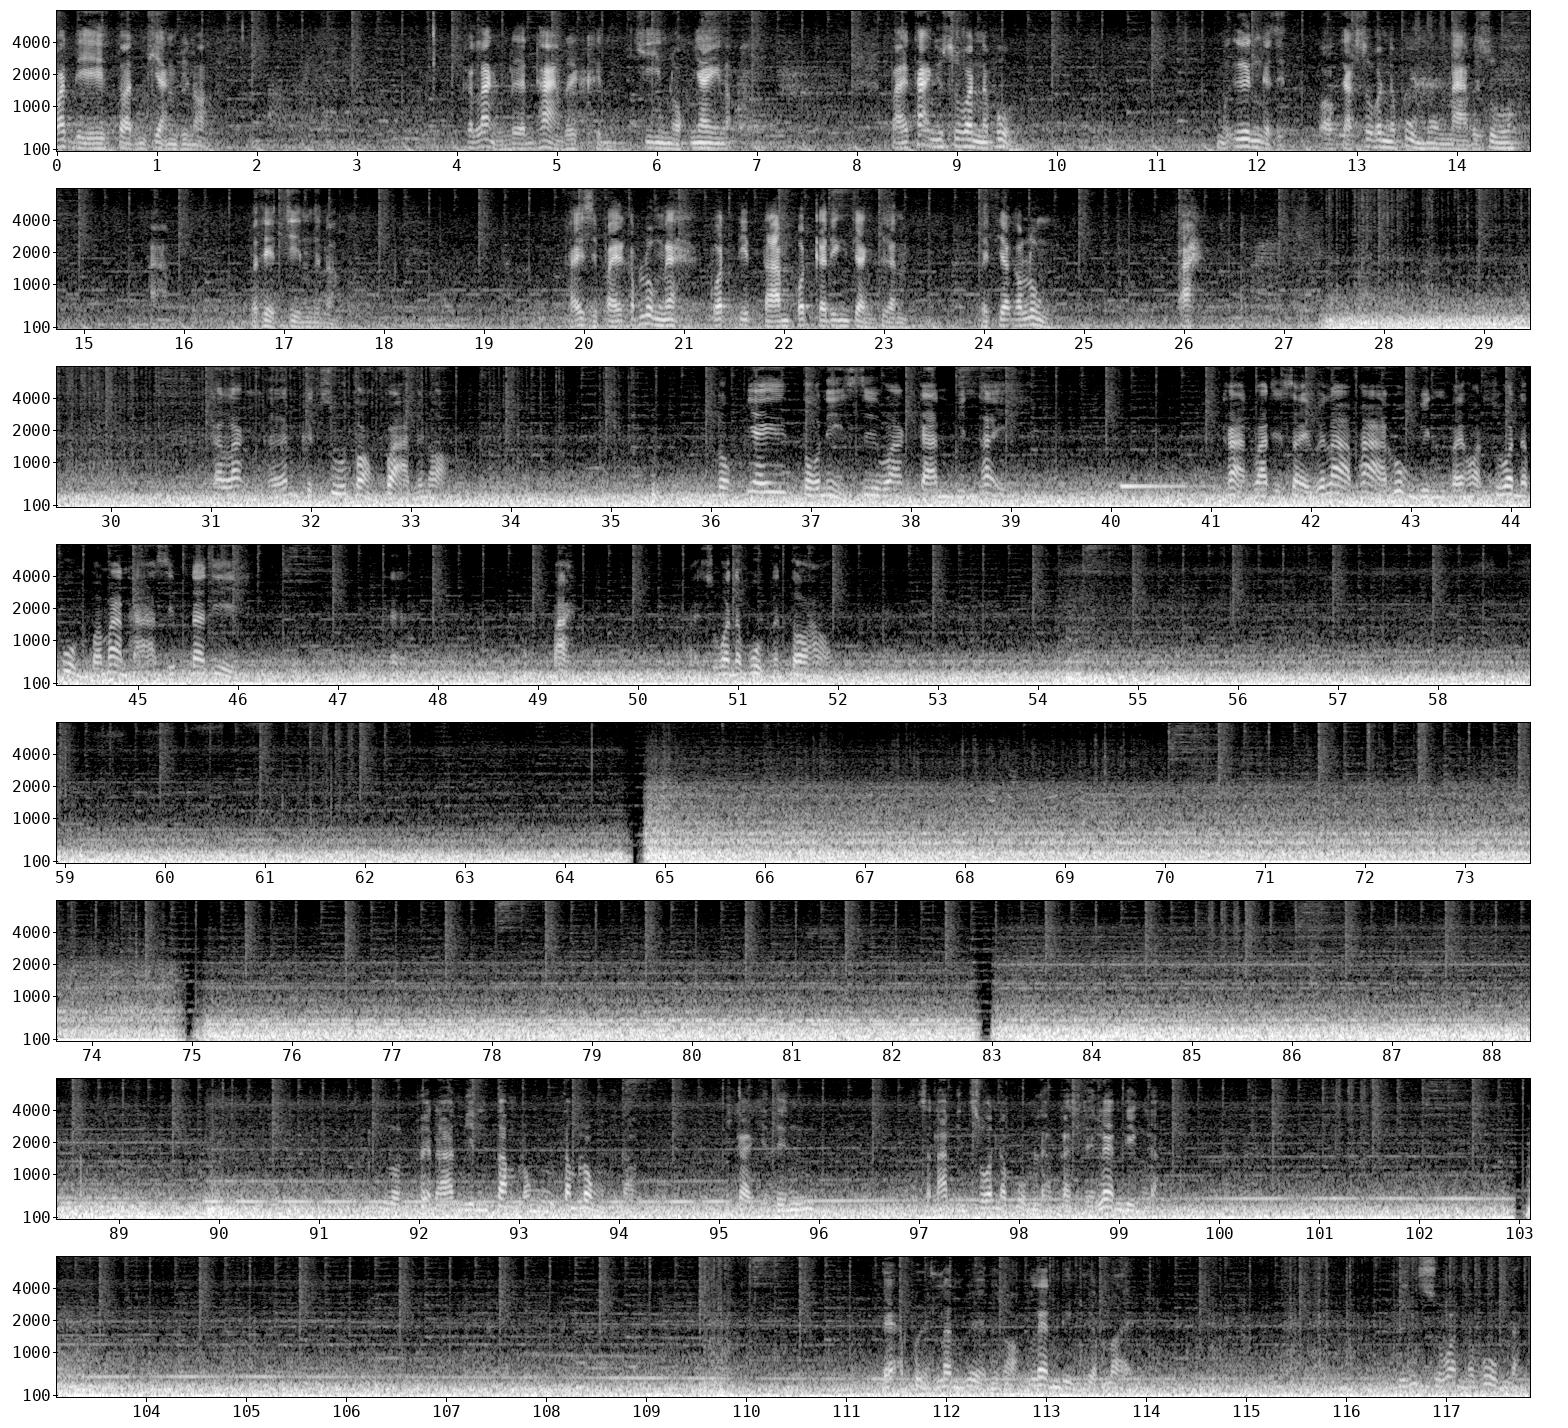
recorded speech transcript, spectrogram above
วัสดีตอนเที่ยงพี่น้องกำลังเดินทางไปขึ้น ขี่นกใหญ่เนาะปลายทางอยู่สุวรรณภูมิมืออื่นก็สิออกจากสุวรรณภูมิมุ่งหน้าไปสู่อาประเทศจีนพี่น้องใครสิไปกับลุงนะกดติดตามกดกระดิ่งแจ้งเตือน ไปเที่ยวกับลุง นขึ้นสู่ท้องฟ้าพี่น้องนกใหญ่ตัวนี้ชื่อว่าการบินไทยคาดว่าจะใส่เวลาผ้าลุ่งบินไปหอดสวนภูมิประมาณหาสิบนาทีไป ไปสวนภูมิกันต่อเฮา ต่ำลงต่ำลงพี่น้องใกล้จะถึงสนามบินสวนภูมิแล้วก็จะได้แล่นดิ่งแล้วและเปิดลั่นเรื่อยไปน้องแล่นดิ่งเรียบร้อยถึงสวนภูมิแล้ว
